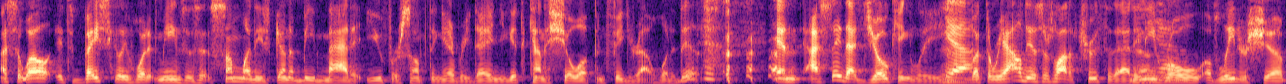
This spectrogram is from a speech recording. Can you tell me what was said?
I said, well, it's basically what it means is that somebody's going to be mad at you for something every day, and you get to kind of show up and figure out what it is. And I say that jokingly, yeah. but the reality is there's a lot of truth to that. Yeah. Any yeah. role of leadership,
